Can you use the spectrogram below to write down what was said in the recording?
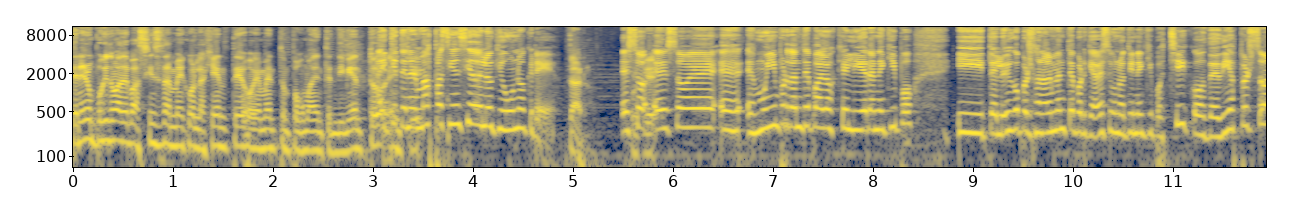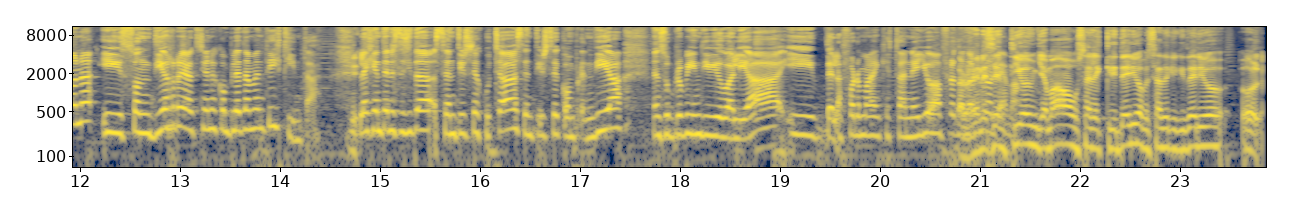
tener un poquito más de paciencia también con la gente, obviamente un poco más de entendimiento. Hay que en tener más paciencia de lo que uno cree. Claro. Eso, porque- eso es, es- es muy importante para los que lideran equipos y te lo digo personalmente porque a veces uno tiene equipos chicos de 10 personas y son 10 reacciones completamente distintas. Sí. La gente necesita sentirse escuchada, sentirse comprendida en su propia individualidad y de la forma en que están ellos afrontando Claro, en el ese problema. sentido, un llamado a usar el criterio, a pesar de que el criterio, o el,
